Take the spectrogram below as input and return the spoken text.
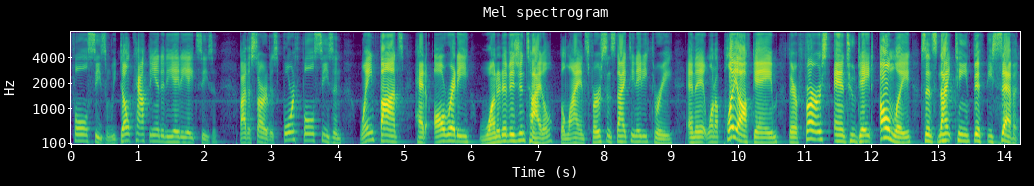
full season, we don't count the end of the 88 season. By the start of his fourth full season, Wayne Fontes had already won a division title, the Lions' first since 1983, and they had won a playoff game, their first and to date only since 1957.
